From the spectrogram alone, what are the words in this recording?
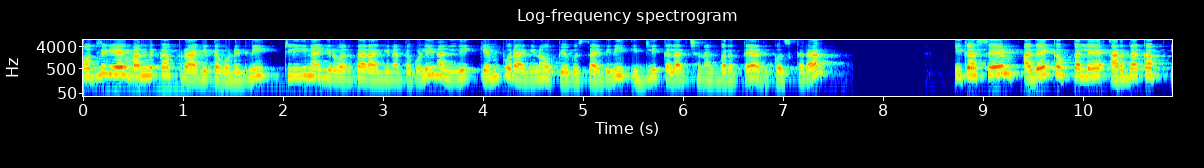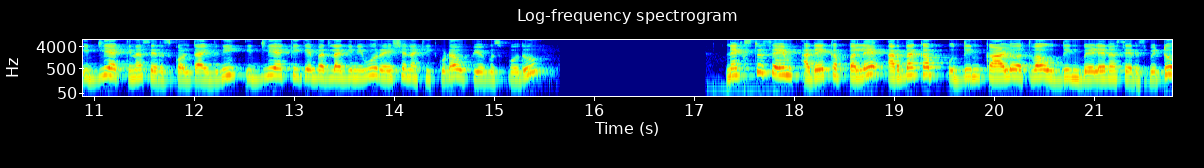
ಮೊದಲಿಗೆ ಒಂದು ಕಪ್ ರಾಗಿ ತೊಗೊಂಡಿದ್ದೀನಿ ಕ್ಲೀನಾಗಿರುವಂಥ ರಾಗಿನ ತೊಗೊಳ್ಳಿ. ನಾನಿಲ್ಲಿ ಕೆಂಪು ರಾಗಿನ ಉಪಯೋಗಿಸ್ತಾ ಇದ್ದೀನಿ. ಇಡ್ಲಿ ಕಲರ್ ಚೆನ್ನಾಗಿ ಬರುತ್ತೆ ಅದಕ್ಕೋಸ್ಕರ. ಈಗ ಸೇಮ್ ಅದೇ ಕಪ್ಪಲ್ಲೇ ಅರ್ಧ ಕಪ್ ಇಡ್ಲಿ ಅಕ್ಕಿನ ಸೇರಿಸ್ಕೊಳ್ತಾ ಇದ್ದೀನಿ. ಇಡ್ಲಿ ಅಕ್ಕಿಗೆ ಬದಲಾಗಿ ನೀವು ರೇಷನ್ ಅಕ್ಕಿ ಕೂಡ ಉಪಯೋಗಿಸ್ಬೋದು. ನೆಕ್ಸ್ಟ್ ಸೇಮ್ ಅದೇ ಕಪ್ಪಲ್ಲೇ ಅರ್ಧ ಕಪ್ ಉದ್ದಿನ ಕಾಳು ಅಥವಾ ಉದ್ದಿನ ಬೇಳೆನ ಸೇರಿಸ್ಬಿಟ್ಟು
